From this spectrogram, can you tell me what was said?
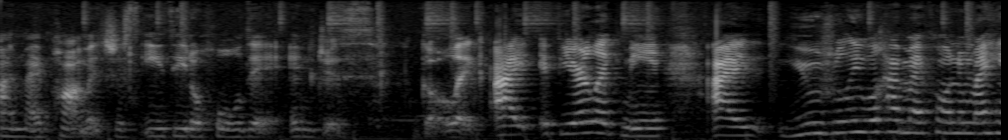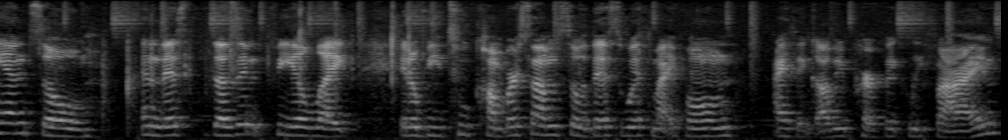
on my palm. It's just easy to hold it and just go like i if you're like me i usually will have my phone in my hand so and this doesn't feel like it'll be too cumbersome so this with my phone i think i'll be perfectly fine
